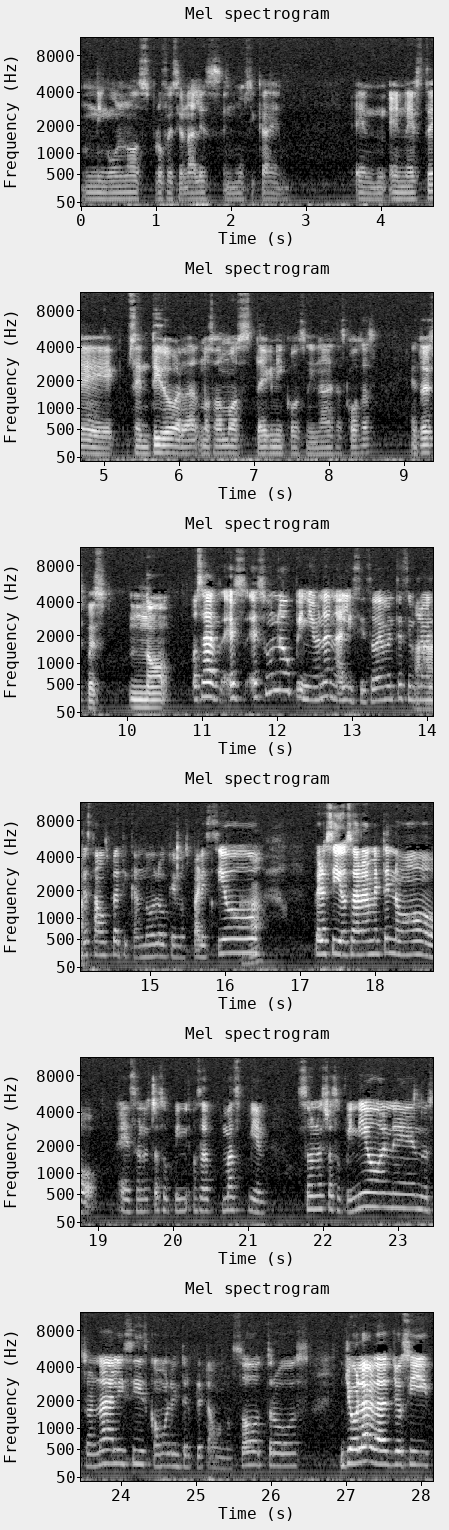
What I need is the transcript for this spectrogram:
ningunos profesionales en música en, en, en este sentido, ¿verdad? No somos técnicos ni nada de esas cosas. Entonces, pues no. O sea, es, es una opinión, análisis. Obviamente simplemente estamos platicando lo que nos pareció. Pero sí, o sea, realmente no eh, son nuestras opiniones, o sea, más bien, son nuestras opiniones, nuestro análisis, cómo lo interpretamos nosotros. Yo la verdad, yo sí,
